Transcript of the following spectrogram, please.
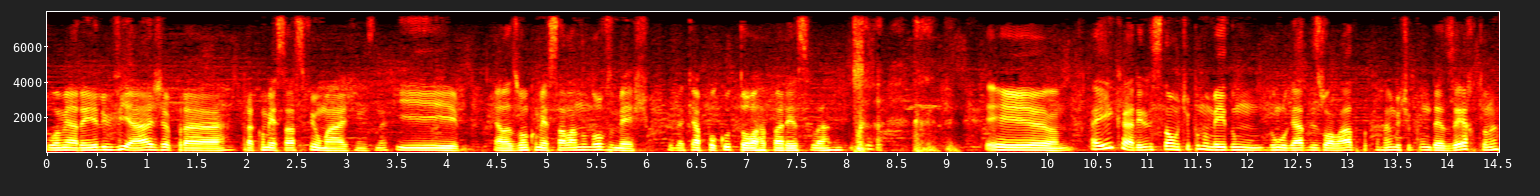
o Homem-Aranha ele viaja pra começar as filmagens, né? E elas vão começar lá no Novo México. E daqui a pouco o Thor aparece lá. É, aí, cara, eles estão tipo no meio de um, de um lugar isolado pra caramba, tipo um deserto, né?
